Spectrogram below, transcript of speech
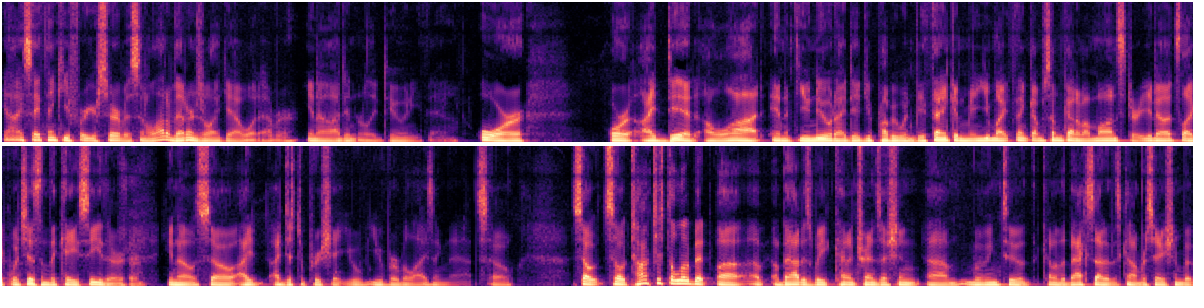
yeah, I say thank you for your service," and a lot of veterans are like, "Yeah, whatever," you know, I didn't really do anything, or or I did a lot, and if you knew what I did, you probably wouldn't be thanking me. You might think I'm some kind of a monster, you know. It's like, which isn't the case either, Sure. you know. So I I just appreciate you you verbalizing that. So. So, so talk just a little bit uh, about as we kind of transition, um, moving to kind of the backside of this conversation, but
